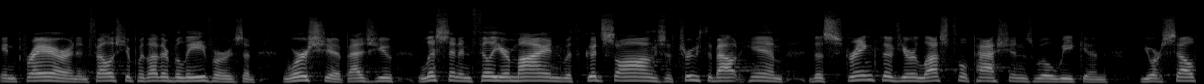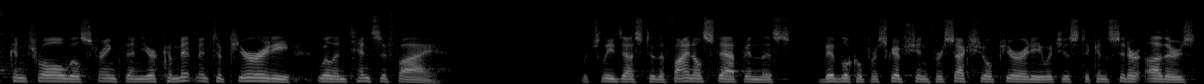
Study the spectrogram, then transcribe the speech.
in prayer and in fellowship with other believers and worship, as you listen and fill your mind with good songs of truth about Him, the strength of your lustful passions will weaken, your self control will strengthen, your commitment to purity will intensify. Which leads us to the final step in this biblical prescription for sexual purity, which is to consider others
